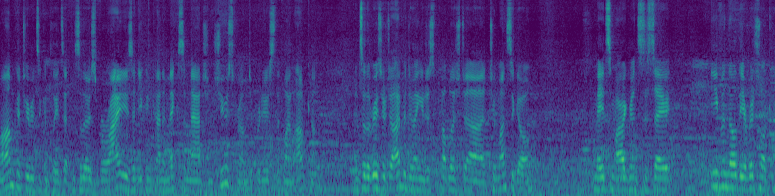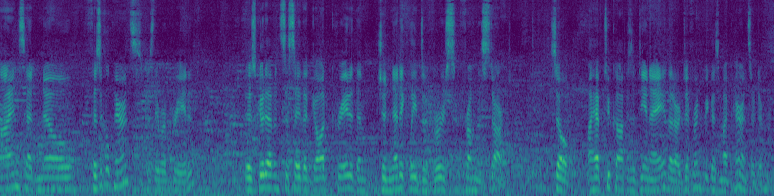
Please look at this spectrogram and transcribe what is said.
Mom contributes a complete set, and so there's varieties that you can kind of mix and match and choose from to produce the final outcome. And so the research I've been doing and just published uh, two months ago made some arguments to say, even though the original kinds had no physical parents because they were created, there's good evidence to say that God created them genetically diverse from the start. So I have two copies of DNA that are different because my parents are different.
